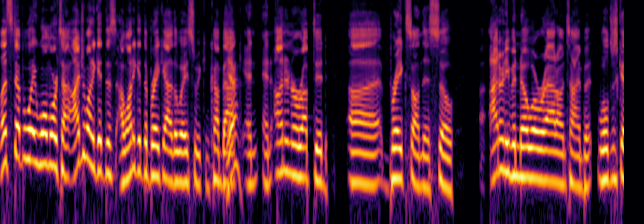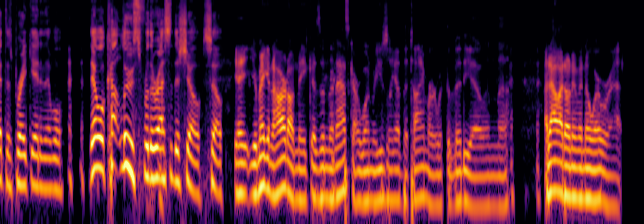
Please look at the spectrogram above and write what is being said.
Let's step away one more time. I just want to get this. I want to get the break out of the way so we can come back Yeah. and and uninterrupted uh, breaks on this. So I don't even know where we're at on time, but we'll just get this break in and then we'll then we'll cut loose for the rest of the show. So Yeah, you're making it hard on me because in the NASCAR one we usually have the timer with the video, and uh, now I don't even know where we're at.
